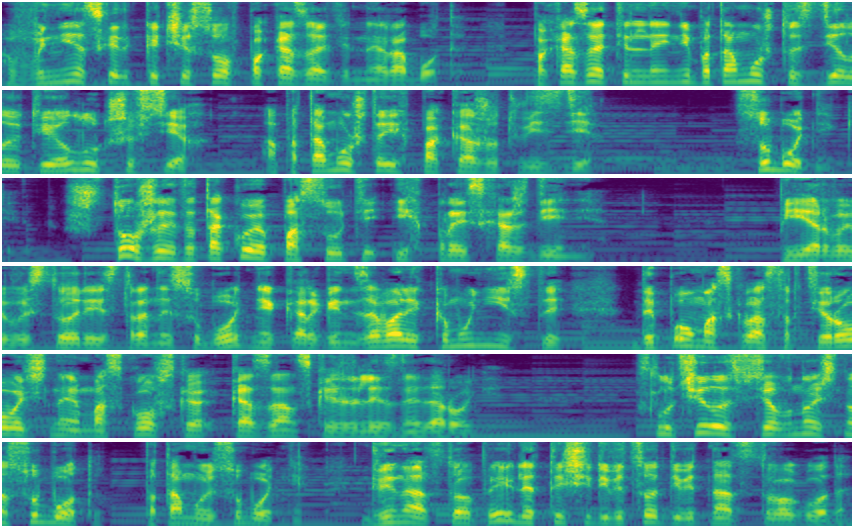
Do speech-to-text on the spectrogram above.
в несколько часов показательной работы. Показательной не потому, что сделают ее лучше всех, а потому, что их покажут везде. Субботники. Что же это такое по сути их происхождение? Первые в истории страны субботник организовали коммунисты депо Москва-сортировочная Московско-Казанской железной дороги. Случилось все в ночь на субботу, потому и субботник, 12 апреля 1919 года.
